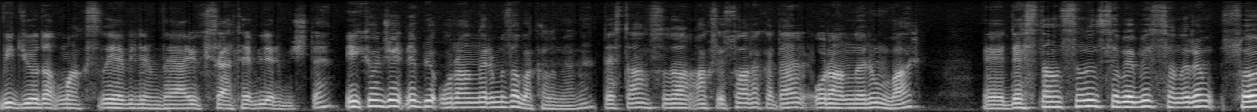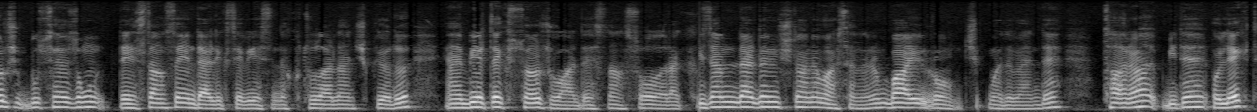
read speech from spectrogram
videoda maxlayabilirim veya yükseltebilirim işte. İlk öncelikle bir oranlarımıza bakalım hemen. Destansıdan aksesuara kadar oranlarım var. E, destansının sebebi sanırım Surge bu sezon destansı enderlik seviyesinde kutulardan çıkıyordu. Yani bir tek Surge var destansı olarak. Gizemlilerden 3 tane var sanırım. Byron çıkmadı bende. Tara bir de Collect.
